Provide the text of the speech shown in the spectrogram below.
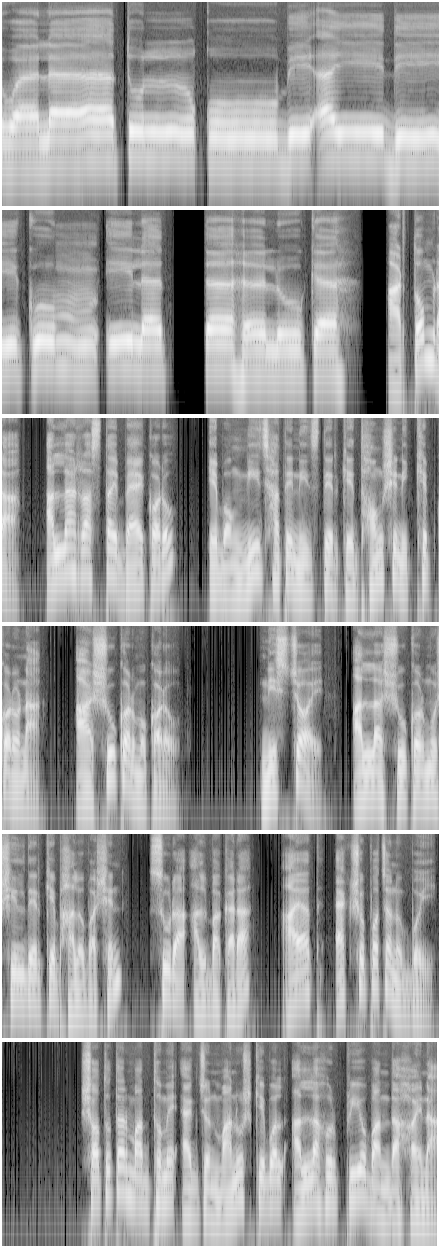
ولا تلقوا بأيديكم إلى التهلكة. আর তোমরা আল্লাহর রাস্তায় ব্যয় করো এবং নিজ হাতে নিজদেরকে ধ্বংসে নিক্ষেপ করো না, আর সুকর্ম করো। নিশ্চয় আল্লাহ সুকর্মশীলদেরকে ভালোবাসেন। সুরা আলবাকারা, আয়াত একশো পঁচানব্বই। সততার মাধ্যমে একজন মানুষ কেবল আল্লাহর প্রিয় বান্দা হয় না,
